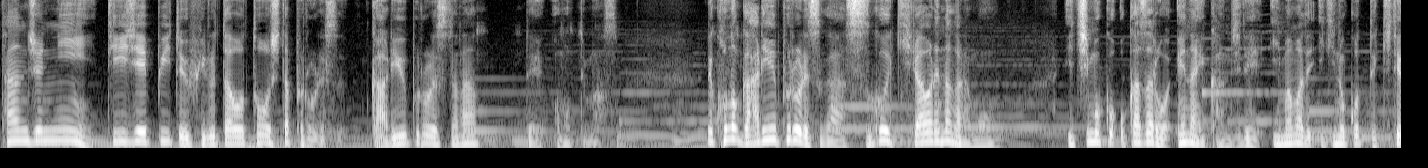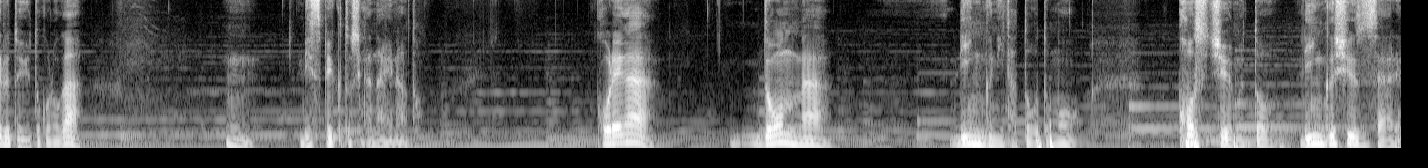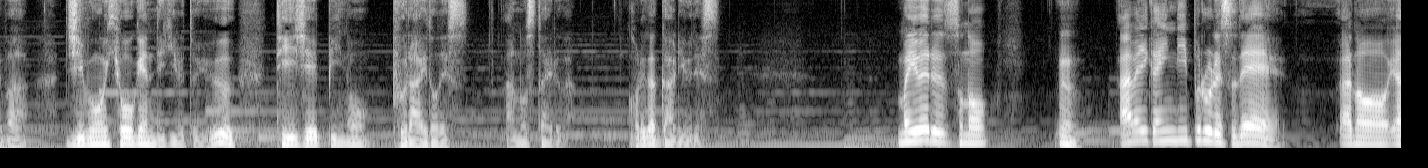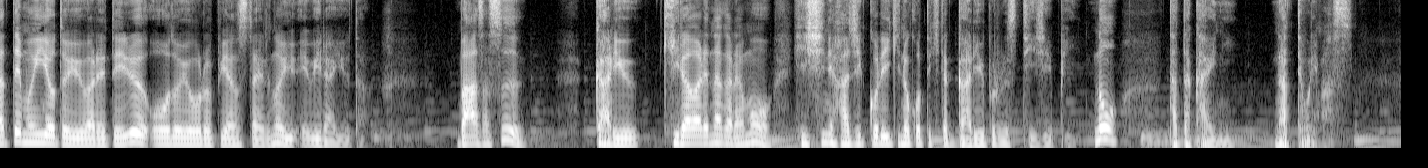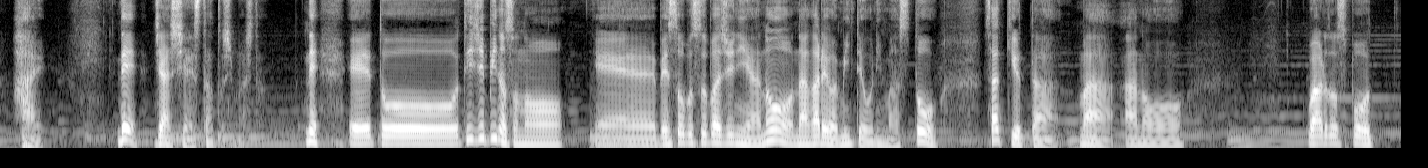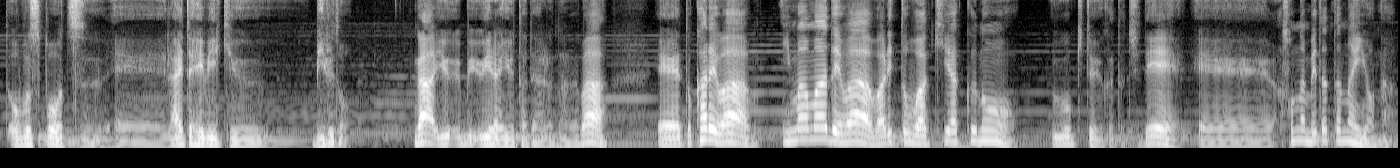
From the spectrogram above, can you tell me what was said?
単純に TJP というフィルターを通したプロレス我流プロレスだなって思ってます。でこの我流プロレスがすごい嫌われながらも一目置かざるを得ない感じで今まで生き残ってきてるというところがうんリスペクトしかないなと。これがどんなリングに立とうともコスチュームとリングシューズさえあれば自分を表現できるという TJP のプライドです。あのスタイルが。これが我流です。まあいわゆるそのうん。アメリカインディープロレスであのやってもいいよと言われているオードヨーロピアンスタイルのウィラー・ユータ VS 我流。嫌われながらも必死に端っこで生き残ってきた我流プロレス TJP の戦いになっております。はい。で、じゃあ試合スタートしました。で、えっ、ー、と、TJP のその、えー、ベストオブスーパージュニアの流れを見ておりますと、さっき言った、まあ、あの、ワールドスポーツ、オブスポーツ、えー、ライトヘビー級ビルドがウィラ・ユータであるならば、えっ、ー、と、彼は今までは割と脇役の動きという形で、えー、そんな目立たないような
